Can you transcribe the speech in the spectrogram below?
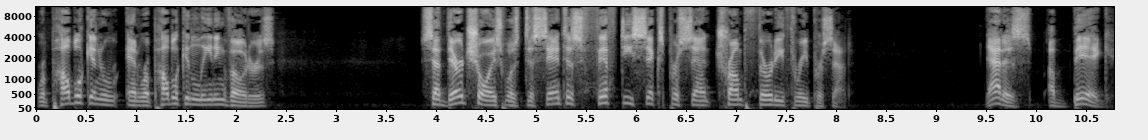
Republican and Republican leaning voters said their choice was DeSantis 56%, Trump 33%. That is a big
